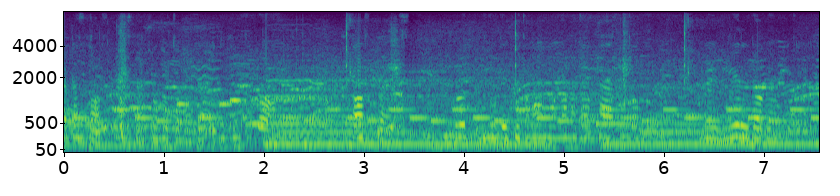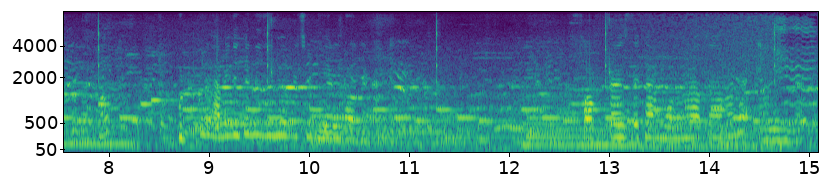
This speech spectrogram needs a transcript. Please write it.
একটা সফট টয়েস দেখো তোমাদের সফট টয়েস পুরো তুমি দেখে তোমার মনে হতো একটা একদম মানে রিয়েল ডগের মতো দেখো হুট আমি দেখে নিজে ভেবেছি রিয়েল ডগ এটাকে সফট টয়েস দেখে আর মন ভাড়াতে হবে না এই না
